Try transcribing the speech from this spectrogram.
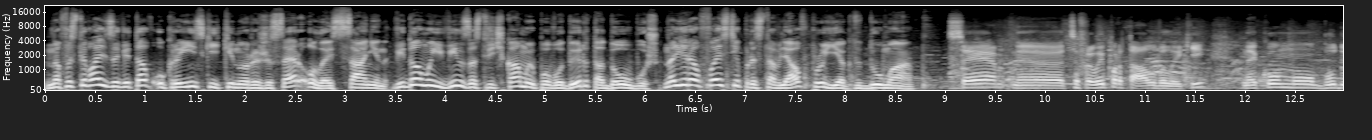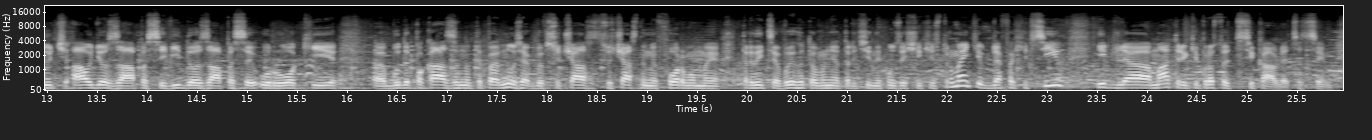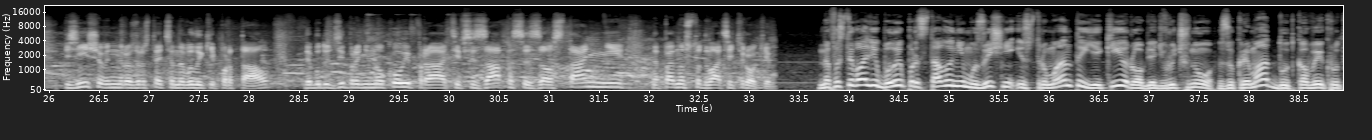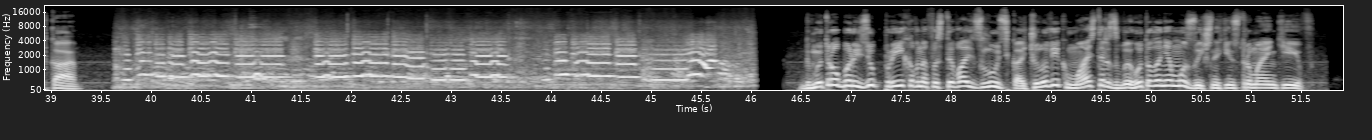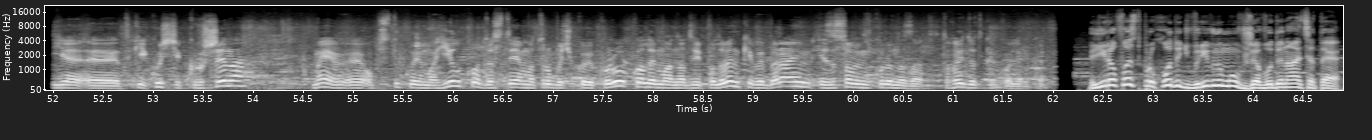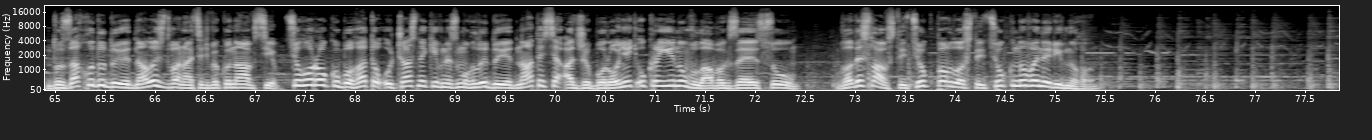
На фестиваль завітав український кінорежисер Олесь Санін. Відомий він за стрічками Поводир та Довбуш. На Лірафесті представляв проєкт Дума. Це е, цифровий портал великий, на якому будуть аудіозаписи, відеозаписи, уроки. Е, буде показано тепер ну якби в сучас, сучасними формами традиція виготовлення традиційних музичних інструментів для фахівців і для аматорів, які просто цікавляться цим. Пізніше він розростеться на великий портал, де будуть зібрані наукові праці, всі записи за останні, напевно, 120 років. На фестивалі були представлені музичні інструменти, які роблять вручну, зокрема, дудка-викрутка. Дмитро Березюк приїхав на фестиваль з Луцька. Чоловік майстер з виготовлення музичних інструментів. Є е, такий кущик крушина. Ми е, обстукуємо гілку, достаємо трубочкою куру, колимо на дві половинки, вибираємо і засовуємо куру назад. Того йде така колінка. Лірафест проходить в Рівному вже в 11-те. До заходу доєдналось 12 виконавців. Цього року багато учасників не змогли доєднатися, адже боронять Україну в лавах ЗСУ. Владислав Стецюк, Павло Стецюк, новини Рівного.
